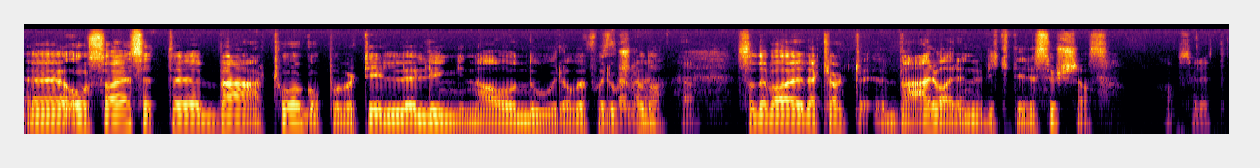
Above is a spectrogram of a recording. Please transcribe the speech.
Eh, og så har jeg sett eh, bærtog oppover til Lygna og nordover for Oslo. da. Ja. Så det, var, det er klart, bær var en viktig ressurs, altså absolutt.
